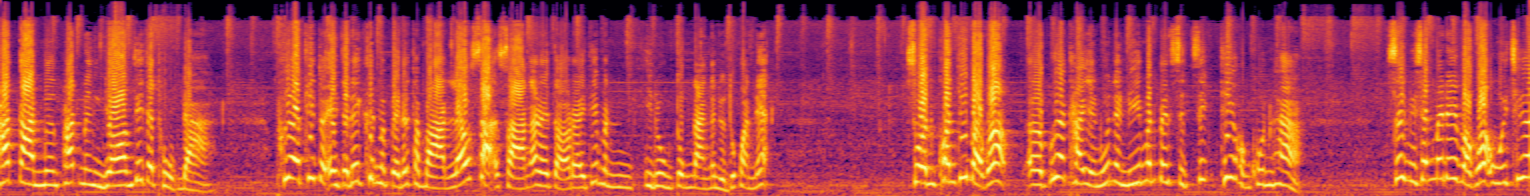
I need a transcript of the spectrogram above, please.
พักการเมืองพักหนึ่งยอมที่จะถูกด่า เพื่อที่ตัวเองจะได้ขึ้นมาเป็นรัฐบาล แล้วสะสางอะไรต่ออะไรที่มันอีรุงตุงนางกันอยู่ทุกวันเนี้ยส่วนคนที่บอกว่าเออเพื่อไทยอย่างนู้นอย่างนี้มันเป็นสิทธิที่ของคุณค่ะ ซึ่งดิฉันไม่ได้บอกว่าอุ้ยเชื่อ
